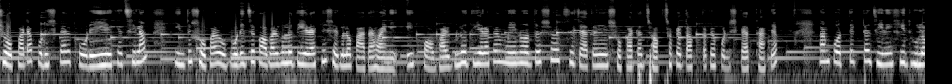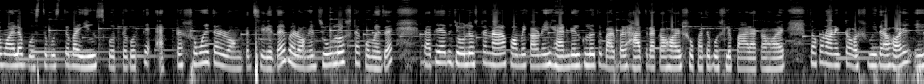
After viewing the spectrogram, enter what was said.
সোফাটা পরিষ্কার করেই রেখেছিলাম, কিন্তু সোফার উপরে যে কভারগুলো দিয়ে রাখি সেগুলো পাতা হয়নি। এই কভারগুলো দিয়ে রাখার মেন উদ্দেশ্য হচ্ছে যাতে সোফাটা ঝকঝকে তকতকে পরিষ্কার থাকে। কারণ প্রত্যেকটা জিনিসই ধুলো, ময়লা বসতে বসতে বা ইউজ করতে করতে একটা সময় তার রঙটা ছেড়ে দেয় বা রঙের জৌলসটা কমে যায়। তাতে যাতে জৌলসটা না কমে, কারণ এই হ্যান্ডেলগুলোতে বারবার হাত রাখা হয়, সোফাতে বসলে পা রাখা হয়, তখন অনেকটা অসুবিধা হয়, এই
